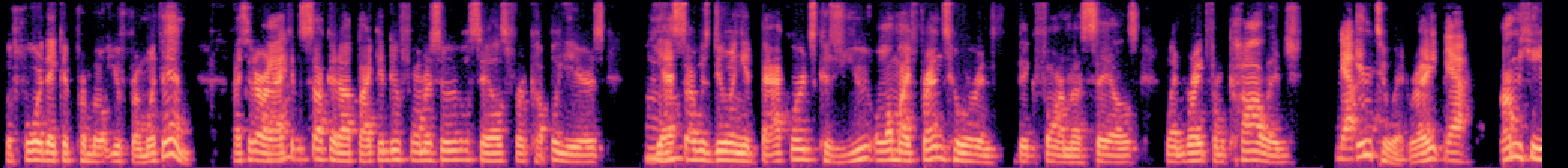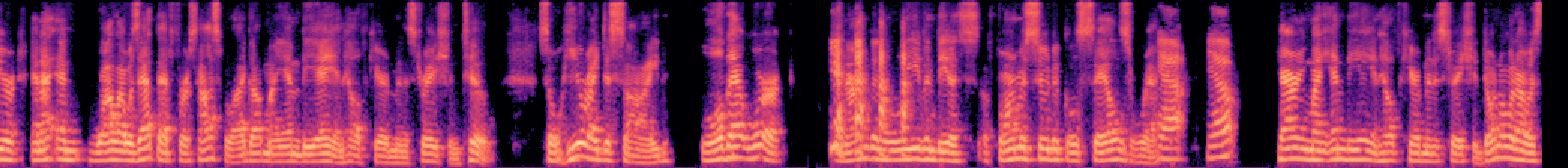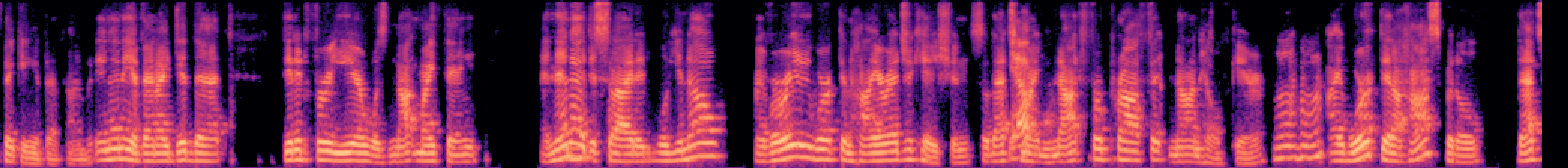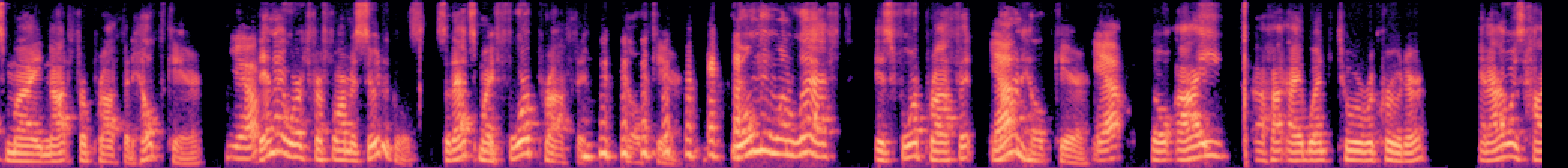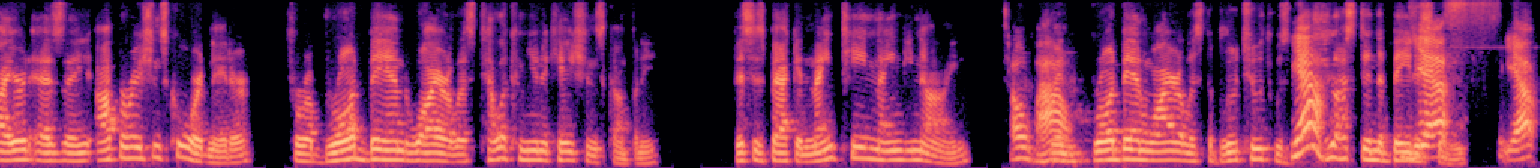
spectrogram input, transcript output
before they could promote you from within. I said, all right, okay. I can suck it up. I can do pharmaceutical sales for a couple years. Mm-hmm. Yes, I was doing it backwards because you, all my friends who were in big pharma sales, went right from college yeah. into it. Right? Yeah. I'm here, and I and while I was at that first hospital, I got my MBA in healthcare administration too. So here I decide all that work, yeah. and I'm going to leave and be a, a pharmaceutical sales rep. Yeah. Yep carrying my MBA in healthcare administration. Don't know what I was thinking at that time, but in any event, I did that, did it for a year, was not my thing. And then I decided, well, you know, I've already worked in higher education, so that's yep. my not for profit non healthcare. Mm-hmm. I worked at a hospital, that's my not for profit healthcare. Yeah. Then I worked for pharmaceuticals, so that's my for profit healthcare. the only one left is for profit yep. non healthcare. Yeah. So I uh, I went to a recruiter, and I was hired as a operations coordinator for a broadband wireless telecommunications company. This is back in 1999. Oh wow! When broadband wireless, the Bluetooth was yeah. just in the beta yes. stage. Yeah.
